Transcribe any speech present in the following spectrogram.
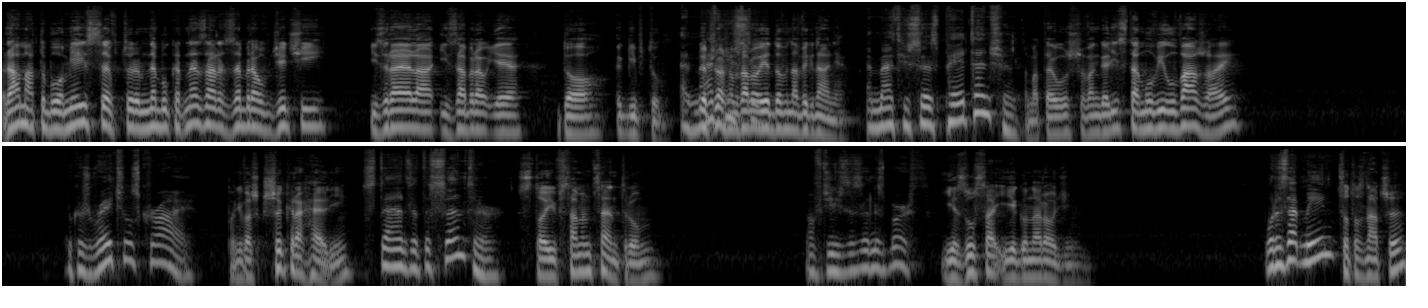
Rama to było miejsce, w którym Nebukadnezar zebrał dzieci Izraela i zabrał je do Egiptu. Przepraszam, zabrał je do, na wygnanie. And Matthew says, Pay attention, A Mateusz, ewangelista, mówi uważaj, because Rachel's cry ponieważ krzyk Racheli stands at the center stoi w samym centrum of Jesus and his birth. Jezusa i Jego narodzin. What does that mean? Co to znaczy?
